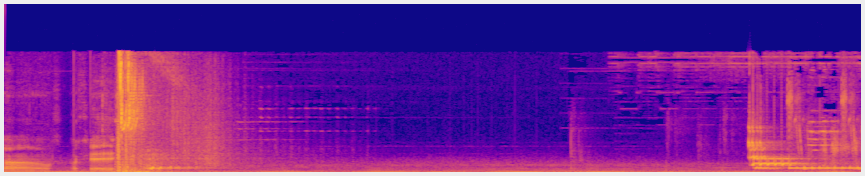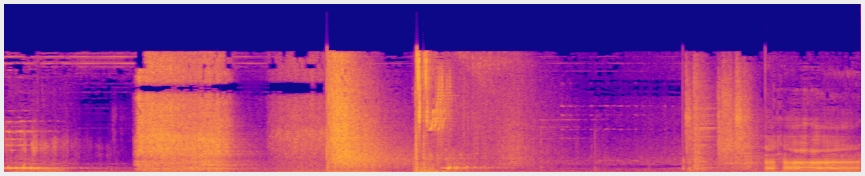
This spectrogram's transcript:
Oh, okay. Haha!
